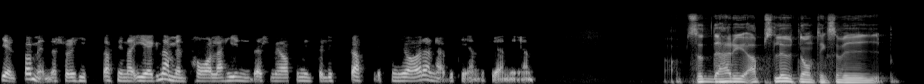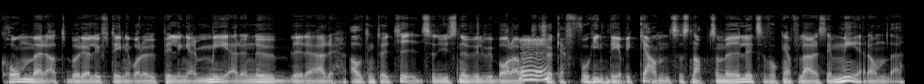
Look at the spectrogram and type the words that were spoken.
hjälpa människor att hitta sina egna mentala hinder som gör att de inte lyckas liksom göra den här beteendeförändringen. Ja, så det här är ju absolut någonting som vi kommer att börja lyfta in i våra utbildningar mer. Nu blir det här, allting tar ju tid, så just nu vill vi bara mm. försöka få in det vi kan så snabbt som möjligt så folk kan få lära sig mer om det.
